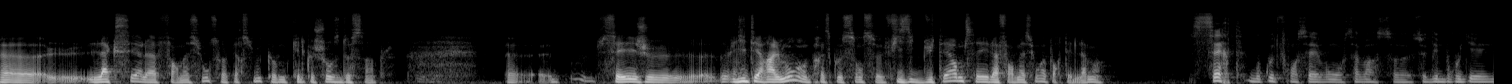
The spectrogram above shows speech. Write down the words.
euh, l'accès à la formation soit perçu comme quelque chose de simple. Euh, c'est littéralement, presque au sens physique du terme, c'est la formation à portée de la main. certes, beaucoup de Français vont savoir se, débrouiller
